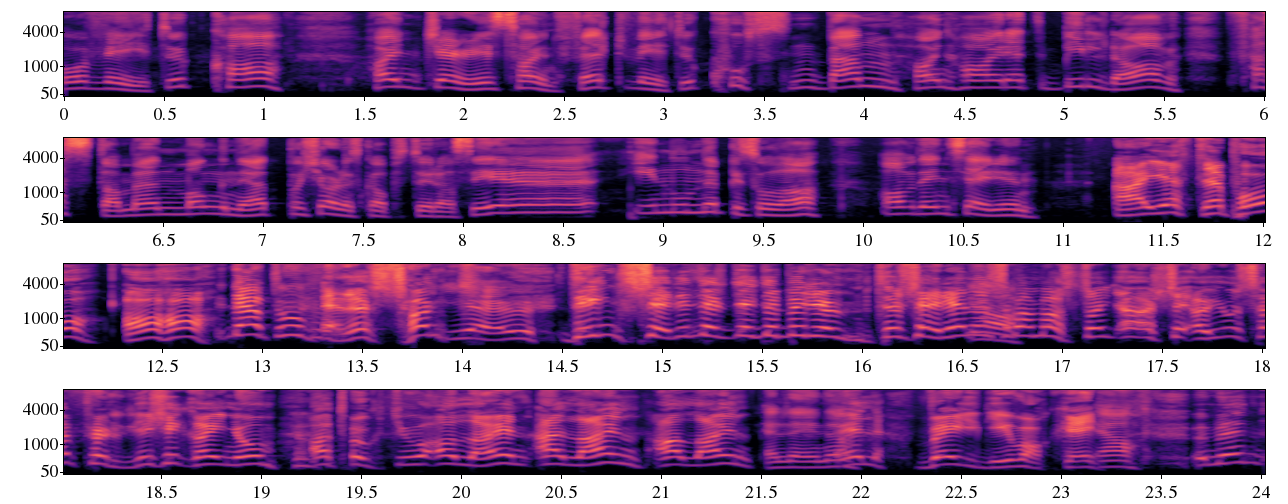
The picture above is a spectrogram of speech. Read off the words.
Og vet du hva? Han Jerry Seinfeld, vet du hvordan band han har et bilde av festa med en magnet på kjøleskapsdøra si eh, i noen episoder av den serien? Jeg gjetter på a-ha! Nettopp! Er det sant? Yeah. Den serien, den, den, den berømte serien Ja. som jeg mest jeg har jo selvfølgelig kikka innom. Jeg tok det jo Align, Align, Align. Alene, Veldig vakker. Ja. Men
